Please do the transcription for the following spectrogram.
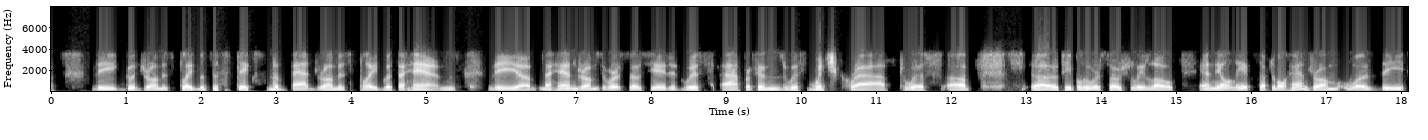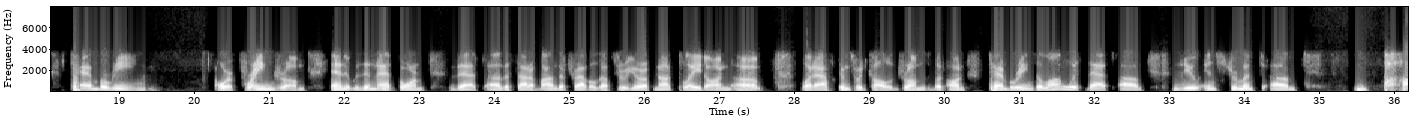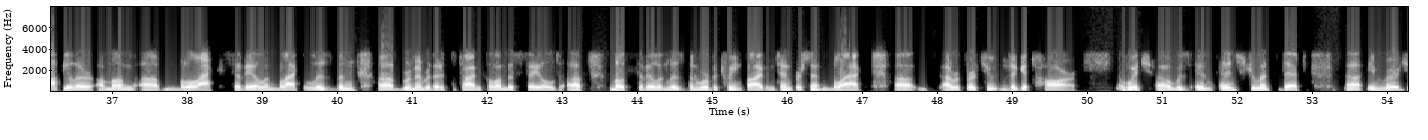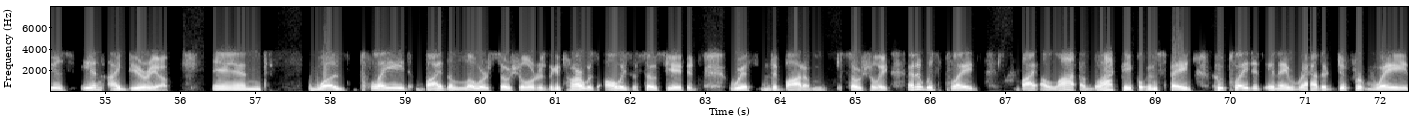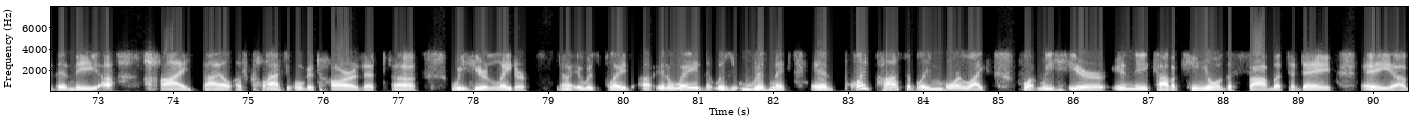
the good drum is played with the sticks. The bad drum is played with the hands. The uh, the hand drums were associated with Africans, with witchcraft, with uh, uh, people who were socially low, and the only acceptable hand drum was the tambourine or frame drum, and it was in that form that uh, the sarabanda traveled up through Europe, not played on uh, what Africans would call drums, but on tambourines, along with that uh, new instrument um, popular among uh, black Seville and Black Lisbon. Uh, remember that at the time Columbus sailed, uh, both Seville and Lisbon were between 5 and 10% black. Uh, I refer to the guitar, which uh, was an instrument that uh, emerges in Iberia and was played by the lower social orders. The guitar was always associated with the bottom socially, and it was played by a lot of black people in Spain who played it in a rather different way than the uh, high style of classical guitar that uh, we hear later. Uh, it was played uh, in a way that was rhythmic and quite possibly more like what we hear in the cavaquinho of the samba today, a uh,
